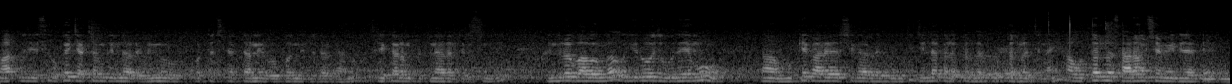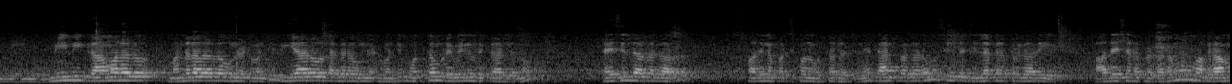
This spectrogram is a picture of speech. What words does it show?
మార్పు చేసి ఒకే చట్టం కింద రెవెన్యూ కొత్త చట్టాన్ని రూపొందించడం గాను శ్రీకారం చుట్టినారని తెలుస్తుంది. ఇందులో భాగంగా ఈరోజు ఉదయము ముఖ్య కార్యదర్శి గారి దగ్గర నుంచి జిల్లా కలెక్టర్ దగ్గర ఉత్తర్వులు వచ్చినాయి. ఆ ఉత్తర్వుల సారాంశం ఏంటిదంటే మీ మీ గ్రామాలలో మండలాలలో ఉన్నటువంటి విఆర్ఓ దగ్గర ఉన్నటువంటి మొత్తం రెవెన్యూ రికార్డులను తహసీల్దార్ల గారు స్వాధీనపరచుకోవాలని ఉత్తర్వులు వచ్చినాయి. దాని ప్రకారం శ్రీల జిల్లా కలెక్టర్ గారి ఆదేశాల ప్రకారం మా గ్రామ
